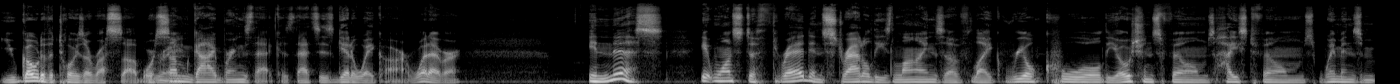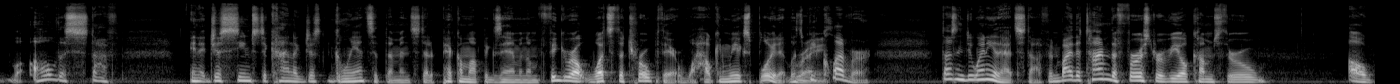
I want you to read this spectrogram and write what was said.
you go to the toys r us sub or some guy brings that because that's his getaway car whatever. In this, it wants to thread and straddle these lines of like real cool, the oceans films, heist films, women's, all this stuff. And it just seems to kind of just glance at them instead of pick them up, examine them, figure out what's the trope there. How can we exploit it? Let's be clever. Doesn't do any of that stuff. And by the time the first reveal comes through, oh,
